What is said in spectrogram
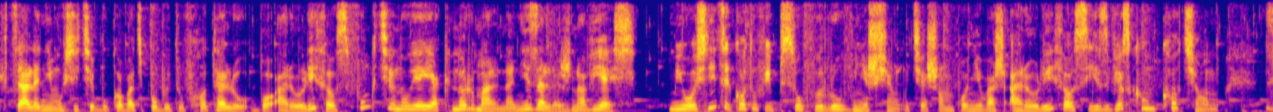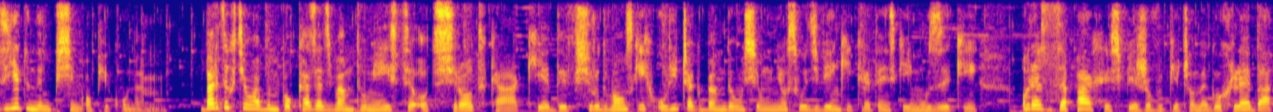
wcale nie musicie bukować pobytu w hotelu, bo Arolithos funkcjonuje jak normalna, niezależna wieś. Miłośnicy kotów i psów również się ucieszą, ponieważ Arolithos jest wioską kocią z jednym psim opiekunem. Bardzo chciałabym pokazać Wam to miejsce od środka, kiedy wśród wąskich uliczek będą się niosły dźwięki kreteńskiej muzyki oraz zapachy świeżo wypieczonego chleba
